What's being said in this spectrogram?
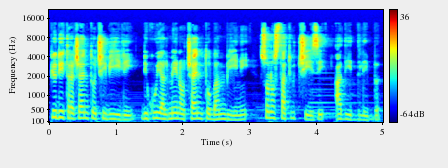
più di 300 civili, di cui almeno 100 bambini, sono stati uccisi ad Idlib.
